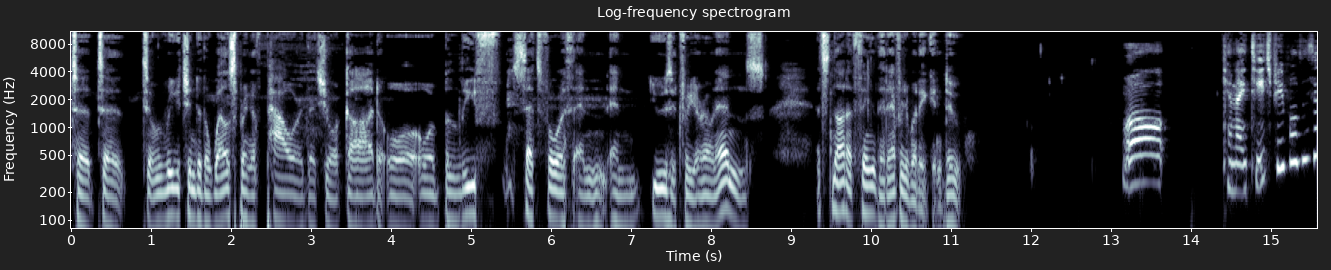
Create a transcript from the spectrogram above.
to, to, to reach into the wellspring of power that your God or, or belief sets forth and, and use it for your own ends. It's not a thing that everybody can do. Well, can I teach people to do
